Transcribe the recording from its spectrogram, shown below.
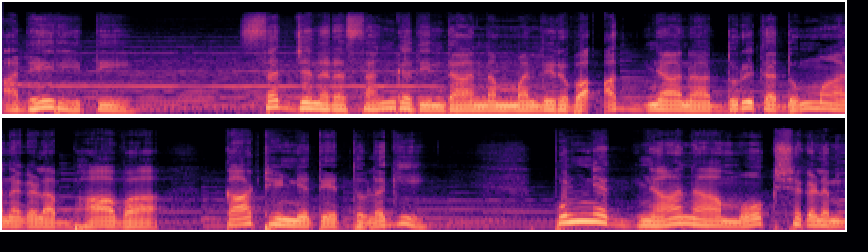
ಅದೇ ರೀತಿ ಸಜ್ಜನರ ಸಂಘದಿಂದ ನಮ್ಮಲ್ಲಿರುವ ಅಜ್ಞಾನ ದುರಿತ ದುಮ್ಮಾನಗಳ ಭಾವ ಕಾಠಿಣ್ಯತೆ ತೊಲಗಿ, ಪುಣ್ಯಜ್ಞಾನ ಮೋಕ್ಷಗಳೆಂಬ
